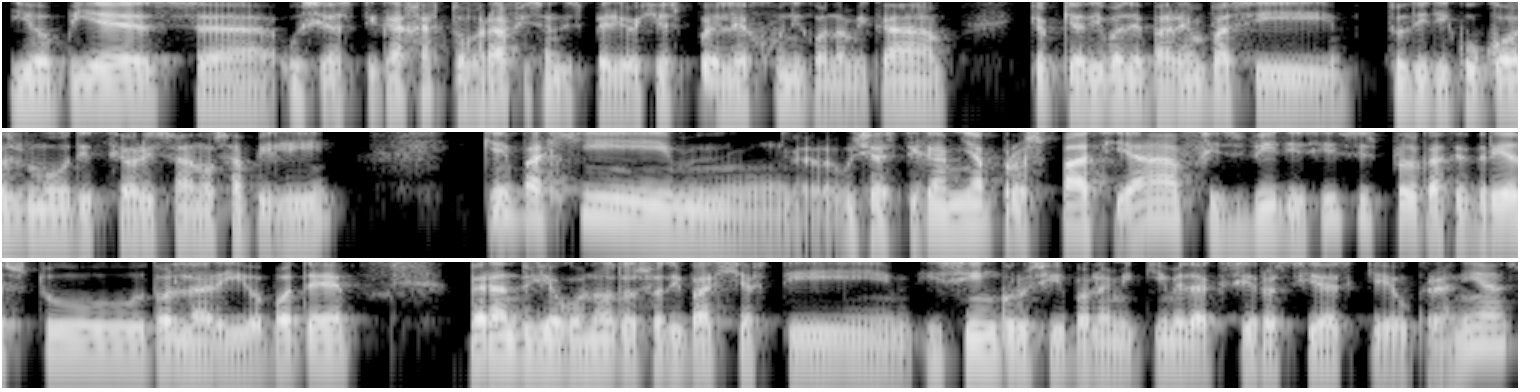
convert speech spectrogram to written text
οι οποίες ε, ουσιαστικά χαρτογράφησαν τις περιοχές που ελέγχουν οικονομικά και οποιαδήποτε παρέμβαση του δυτικού κόσμου τη θεώρησαν ως απειλή και υπάρχει ουσιαστικά μια προσπάθεια αφισβήτησης της πρωτοκαθεδρίας του δολαρίου. Οπότε, πέραν του γεγονότος ότι υπάρχει αυτή η σύγκρουση η πολεμική μεταξύ Ρωσίας και Ουκρανίας,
